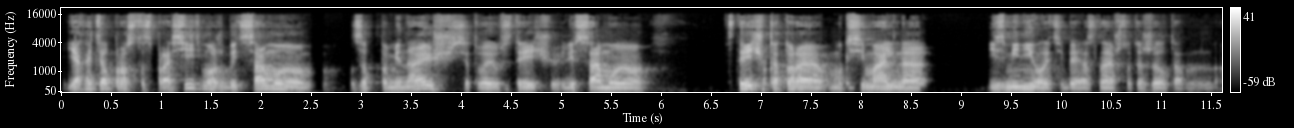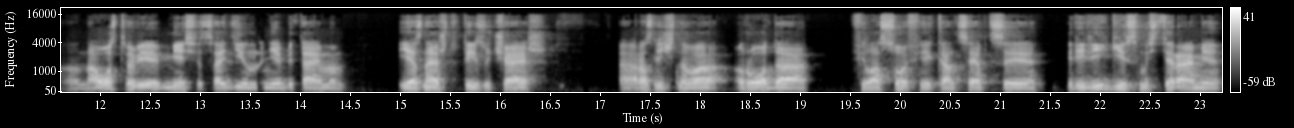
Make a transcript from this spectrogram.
я хотел просто спросить, может быть, самую запоминающуюся твою встречу или самую встречу, которая максимально изменила тебя. Я знаю, что ты жил там на острове месяц один необитаемом. Я знаю, что ты изучаешь а, различного рода философии, концепции религии с мастерами.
